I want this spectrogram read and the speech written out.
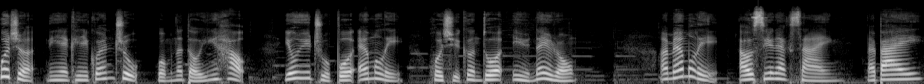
或者你也可以关注我们的抖音号“英语主播 Emily”，获取更多英语内容。I'm Emily. I'll see you next time. Bye bye.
